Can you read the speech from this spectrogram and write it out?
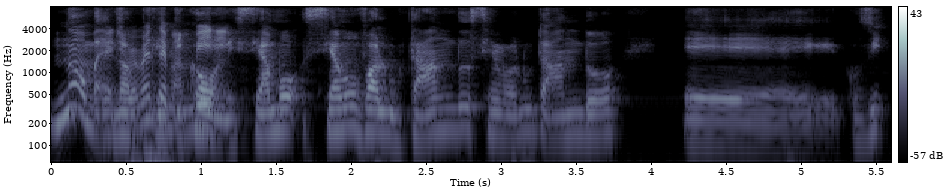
No, ma no, criticoni, stiamo, stiamo valutando, stiamo valutando e così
